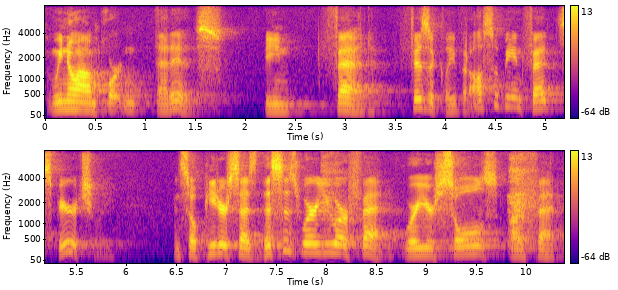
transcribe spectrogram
We know how important that is, being fed physically, but also being fed spiritually. And so Peter says, This is where you are fed, where your souls are fed.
